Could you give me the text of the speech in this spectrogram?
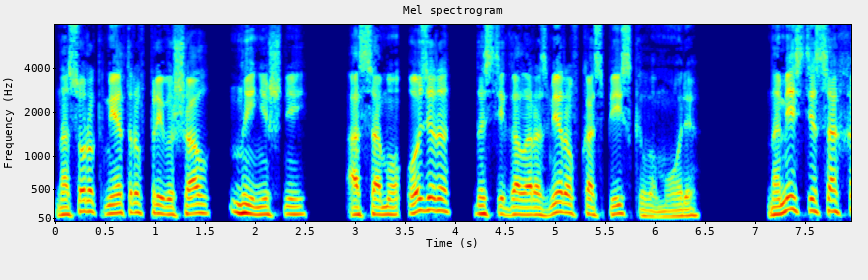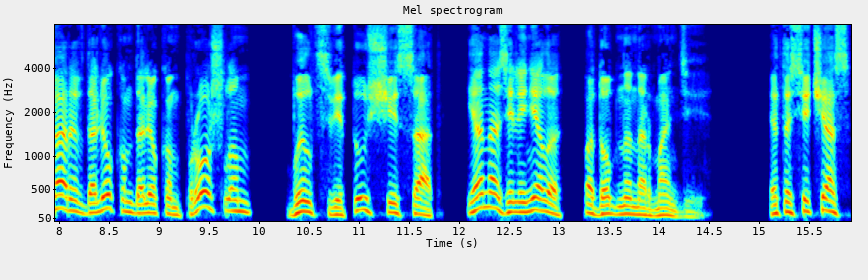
на 40 метров превышал нынешний, а само озеро достигало размеров Каспийского моря. На месте Сахары в далеком-далеком прошлом был цветущий сад, и она зеленела подобно Нормандии. Это сейчас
